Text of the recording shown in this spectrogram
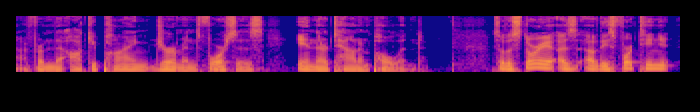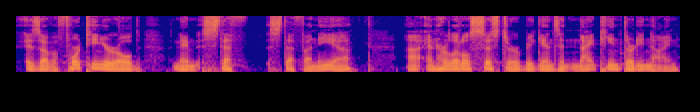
uh, from the occupying German forces in their town in Poland. So the story is of these 14 is of a 14 year old named Steph, Stefania uh, and her little sister begins in 1939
